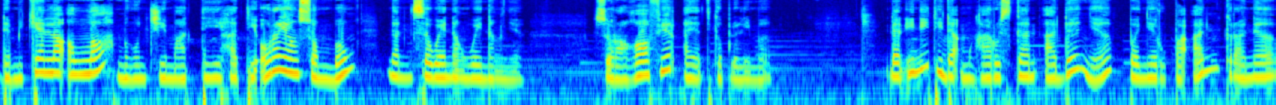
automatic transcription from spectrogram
demikianlah Allah mengunci mati hati orang yang sombong dan sewenang-wenangnya. Surah Ghafir ayat 35 dan ini tidak mengharuskan adanya penyerupaan kerana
